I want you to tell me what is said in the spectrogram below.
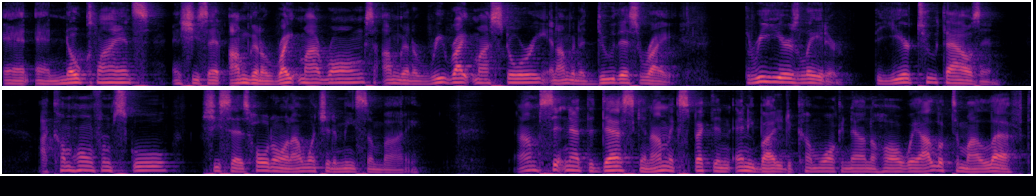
And and no clients and she said, "I'm going to right my wrongs. I'm going to rewrite my story and I'm going to do this right." 3 years later, the year 2000, I come home from school. She says, "Hold on, I want you to meet somebody." And I'm sitting at the desk and I'm expecting anybody to come walking down the hallway. I look to my left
